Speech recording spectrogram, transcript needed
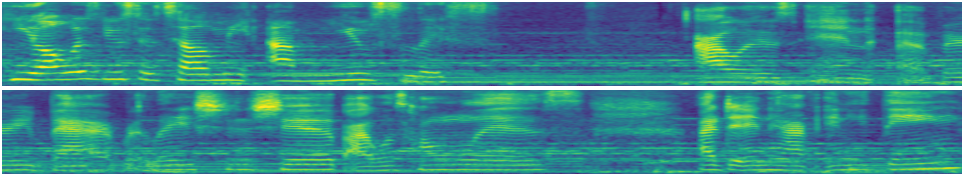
He always used to tell me I'm useless. I was in a very bad relationship. I was homeless. I didn't have anything.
